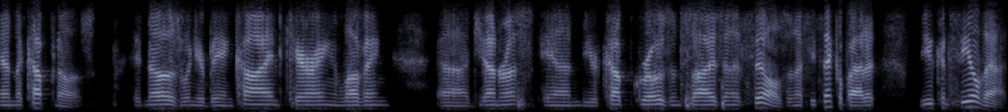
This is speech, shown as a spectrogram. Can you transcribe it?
And the cup knows. It knows when you're being kind caring loving uh, generous and your cup grows in size and it fills. And if you think about it you can feel that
